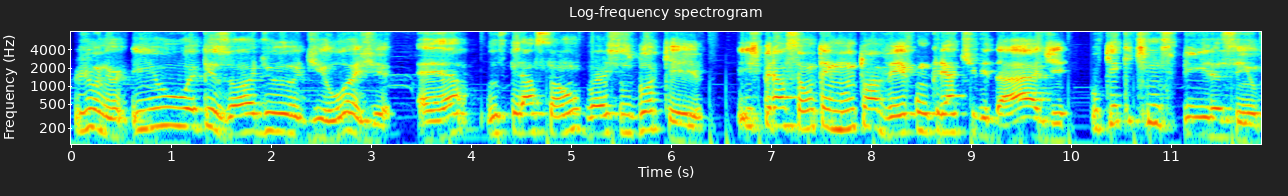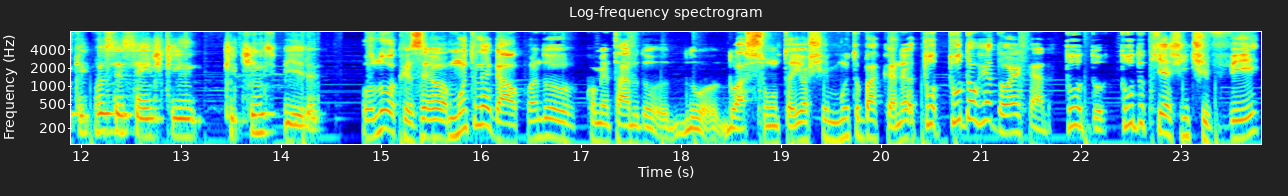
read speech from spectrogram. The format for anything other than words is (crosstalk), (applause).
Júnior, e o episódio de hoje é inspiração versus bloqueio. Inspiração tem muito a ver com criatividade. O que que te inspira, assim? O que que você sente que, que te inspira? Ô Lucas, é muito legal. Quando comentaram do, do, do assunto aí, eu achei muito bacana. Tu, tudo ao redor, cara. Tudo. Tudo que a gente vê,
